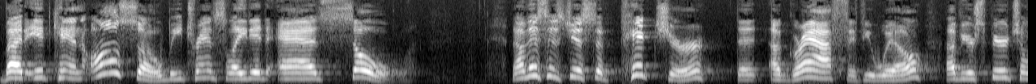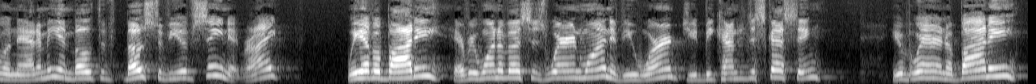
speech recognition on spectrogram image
But it can also be translated as soul. Now, this is just a picture that a graph, if you will, of your spiritual anatomy, and both of, most of you have seen it, right? We have a body. Every one of us is wearing one. If you weren't, you'd be kind of disgusting. You're wearing a body.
